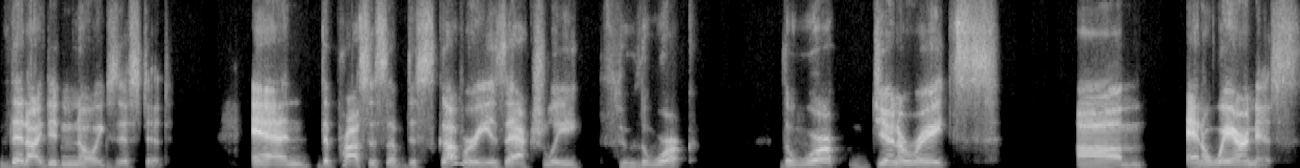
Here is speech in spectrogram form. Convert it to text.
that I didn't know existed. And the process of discovery is actually through the work. The work generates um, an awareness.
